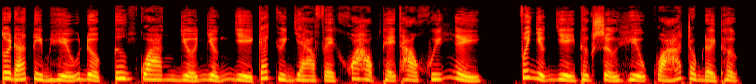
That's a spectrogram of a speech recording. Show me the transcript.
tôi đã tìm hiểu được tương quan giữa những gì các chuyên gia về khoa học thể thao khuyến nghị với những gì thực sự hiệu quả trong đời thực.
